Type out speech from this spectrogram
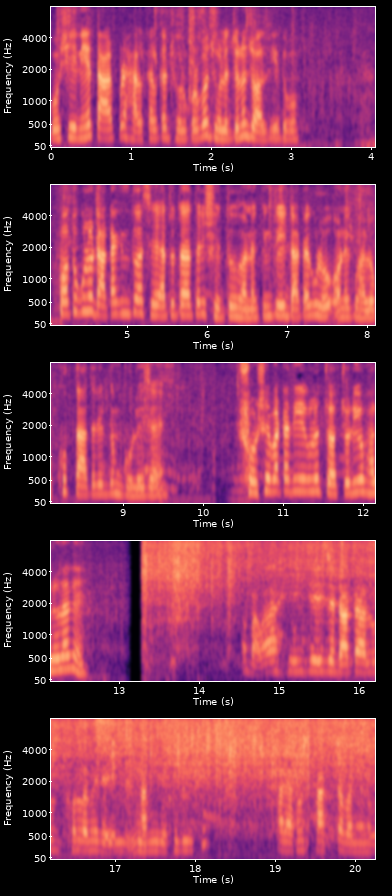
কষিয়ে নিয়ে তারপরে হালকা হালকা ঝোল করব, ঝোলের জন্য জল দিয়ে দেবো। কতগুলো ডাটা কিন্তু আছে, এত তাড়াতাড়ি সেদ্ধ হয় না, কিন্তু এই ডাটাগুলো অনেক ভালো, খুব তাড়াতাড়ি একদম গলে যায়। সর্ষে বাটা দিয়ে এগুলো চচ্চড়িও ভালো লাগে? বাবা, এই যে এই যে ডাটা আলুর ঝোল আমি নামিয়ে রেখে দিয়েছি। আর এখন শাকটা বানিয়ে নেব।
